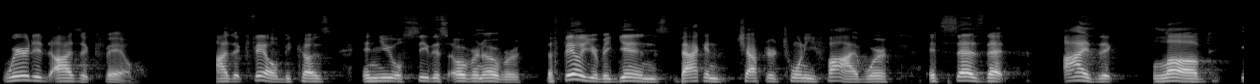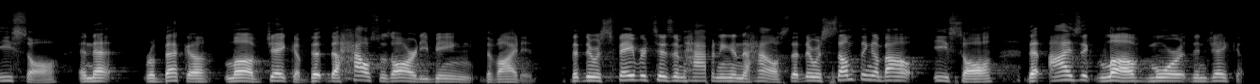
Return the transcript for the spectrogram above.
where did Isaac fail? Isaac failed because, and you will see this over and over, the failure begins back in chapter 25, where it says that Isaac loved Esau and that Rebekah loved Jacob. That the house was already being divided that there was favoritism happening in the house, that there was something about Esau that Isaac loved more than Jacob.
